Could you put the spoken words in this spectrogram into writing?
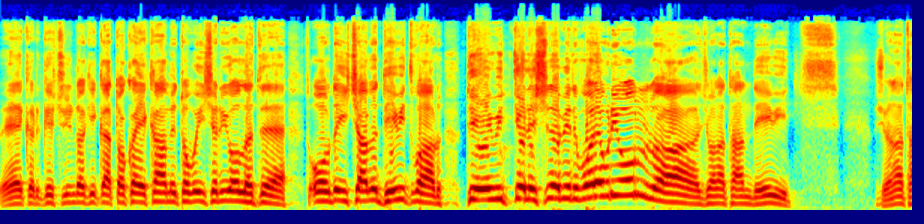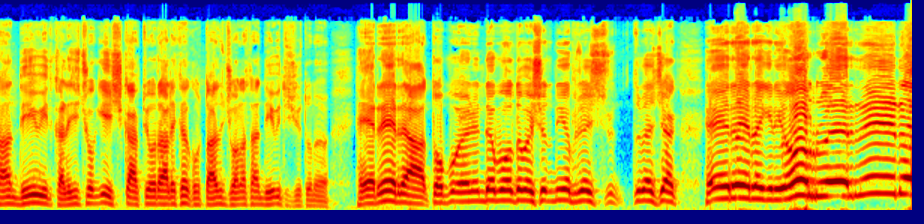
Ve 43. dakika Toka Ekami topu içeri yolladı. Orada içeride David var. David gelişine bir vole vuruyor. Jonathan David. Jonathan David kaleci çok iyi çıkartıyor harika kurtardı Jonathan David şutunu. Herrera topu önünde buldu ve şutunu yapacak. Herrera geliyor. Herrera!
